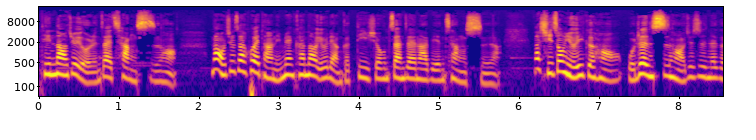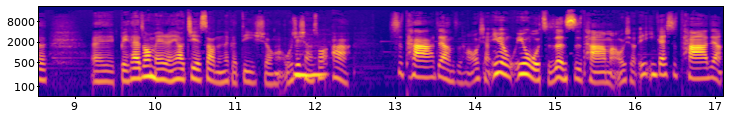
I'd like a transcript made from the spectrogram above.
听到就有人在唱诗哈。那我就在会堂里面看到有两个弟兄站在那边唱诗啊。那其中有一个哈，我认识哈，就是那个哎北台中没人要介绍的那个弟兄啊。我就想说啊。是他这样子哈，我想，因为因为我只认识他嘛，我想，诶，应该是他这样，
